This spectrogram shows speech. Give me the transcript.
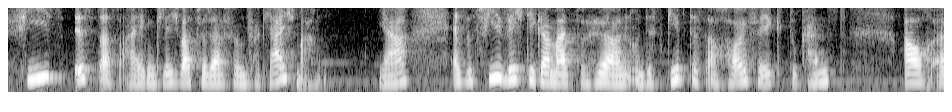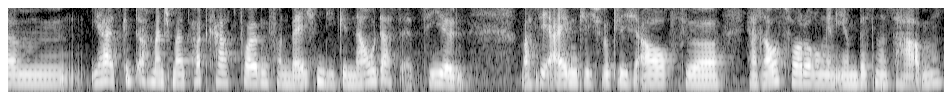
fies ist das eigentlich, was wir da für einen Vergleich machen? Ja, es ist viel wichtiger mal zu hören und es gibt es auch häufig. Du kannst auch, ähm, ja, es gibt auch manchmal Podcast-Folgen von welchen, die genau das erzählen, was sie eigentlich wirklich auch für Herausforderungen in ihrem Business haben.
